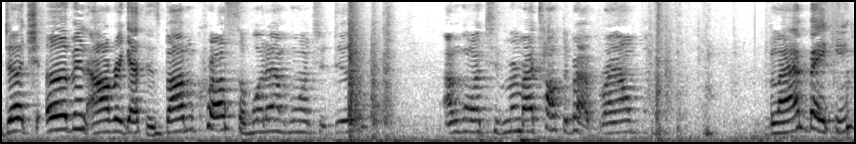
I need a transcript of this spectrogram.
Dutch oven. I already got this bottom crust. So what I'm going to do I'm going to, remember I talked about brown blind baking.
